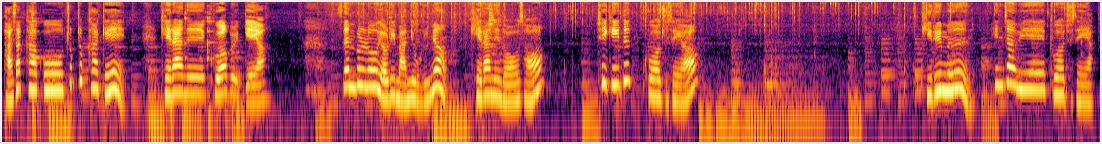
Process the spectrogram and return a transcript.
바삭하고 촉촉하게 계란을 구워볼게요. 센 불로 열이 많이 오르면 계란을 넣어서 튀기듯 구워주세요. 기름은 흰자 위에 부어주세요.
